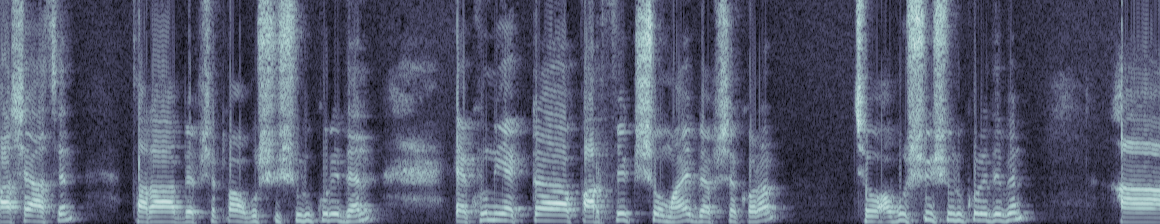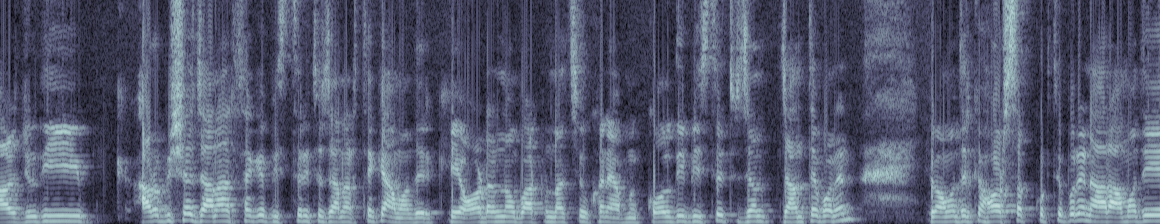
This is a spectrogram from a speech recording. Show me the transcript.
বাসায় আছেন, তারা ব্যবসাটা অবশ্যই শুরু করে দেন। এখনই একটা পারফেক্ট সময় ব্যবসা করার। তো অবশ্যই শুরু করে দেবেন। আর যদি আরও বিষয় জানার থাকে, বিস্তারিত জানার থেকে আমাদেরকে অর্ডার নাও বাটন আছে, ওখানে আপনি কল দিয়ে বিস্তারিত জানতে পারেন এবং আমাদেরকে হোয়াটসঅ্যাপ করতে পারেন। আর আমাদের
